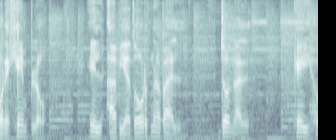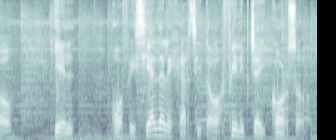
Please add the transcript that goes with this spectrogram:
Por ejemplo, el aviador naval Donald Keyhoe y el oficial del ejército Philip J. Corso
